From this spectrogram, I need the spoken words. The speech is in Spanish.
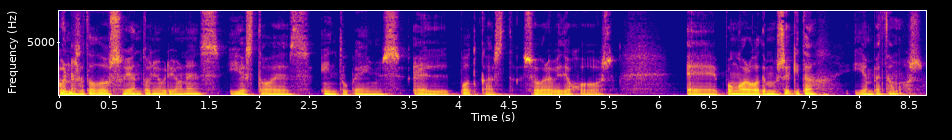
Buenas a todos, soy Antonio Briones y esto es Into Games, el podcast sobre videojuegos. Eh, pongo algo de musiquita y empezamos.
